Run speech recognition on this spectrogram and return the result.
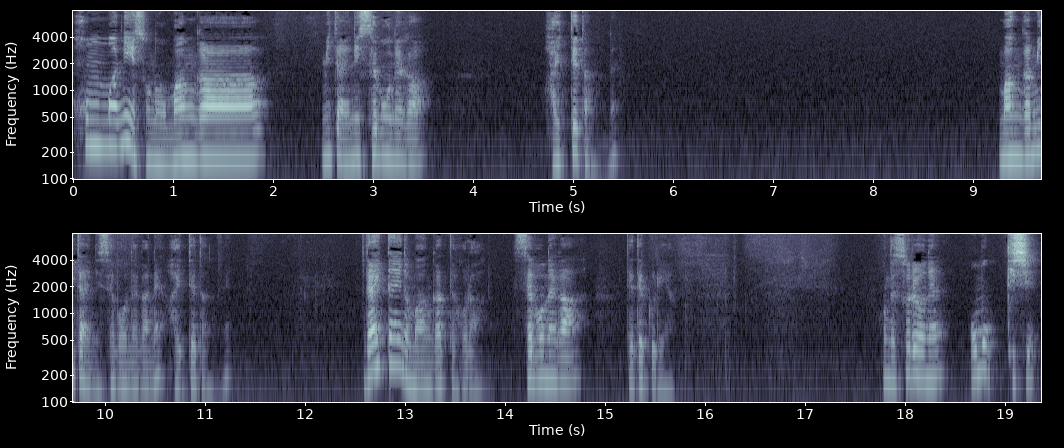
ほんまにその漫画みたいに背骨が入ってたのね。漫画みたいに背骨がね入ってたのね。大体の漫画ってほら背骨が出てくるやん。ほんでそれをね思っきし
